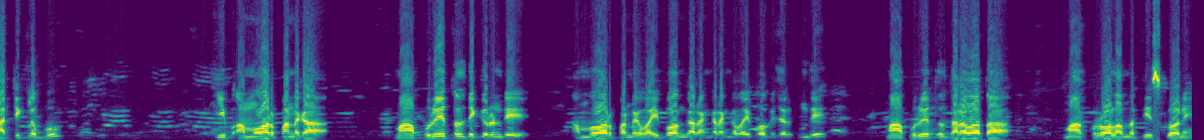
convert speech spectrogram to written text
ఆర్టీ క్లబ్ ఈ అమ్మవారి పండగ మా పురోహితుల దగ్గరుండి అమ్మవారి పండగ వైభవంగా రంగరంగ వైభవంగా జరుగుతుంది. మా పురోహితుల తర్వాత మా కుర్రోళ్ళందరూ తీసుకొని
